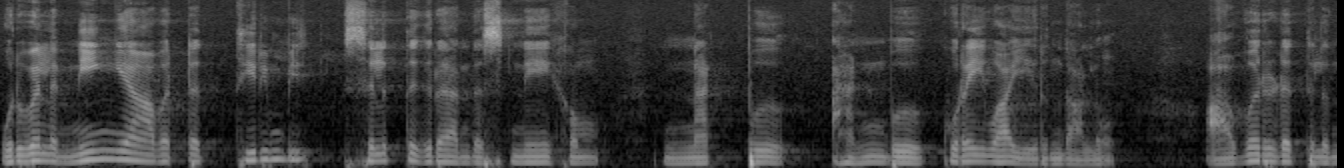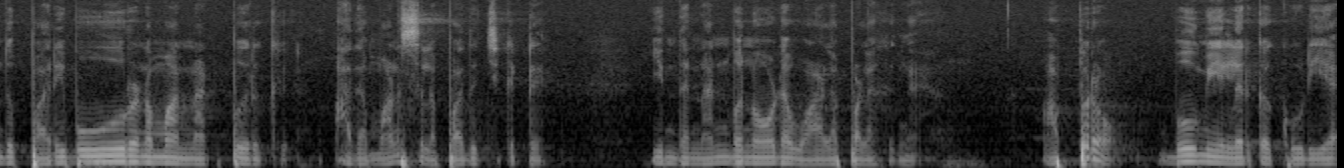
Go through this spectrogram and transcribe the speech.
ஒருவேளை நீங்கள் அவர்கிட்ட திரும்பி செலுத்துகிற அந்த ஸ்நேகம் நட்பு அன்பு குறைவாக இருந்தாலும் அவரிடத்திலிருந்து பரிபூரணமாக நட்பு இருக்குது அதை மனசில் பதிச்சுக்கிட்டு இந்த நண்பனோட வாழ பழகுங்க. அப்புறம் பூமியில் இருக்கக்கூடிய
